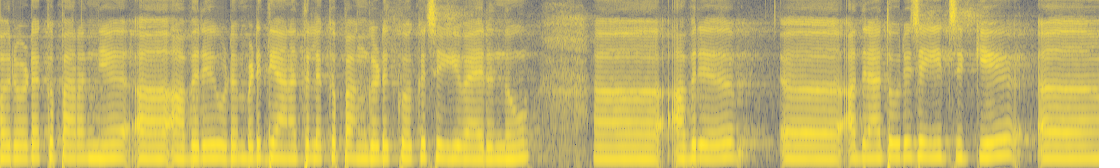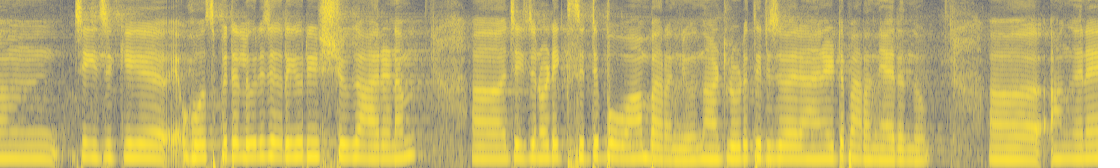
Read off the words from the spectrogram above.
അവരോടൊക്കെ പറഞ്ഞ് അവർ ഉടമ്പടി ധ്യാനത്തിലൊക്കെ പങ്കെടുക്കുകയൊക്കെ ചെയ്യുമായിരുന്നു. അവർ അതിനകത്ത് ഒരു ചേച്ചിക്ക് ചേച്ചിക്ക് ഹോസ്പിറ്റലിൽ ഒരു ചെറിയൊരു ഇഷ്യൂ കാരണം ചേച്ചിനോട് എക്സിറ്റ് പോകാൻ പറഞ്ഞു. നാട്ടിലോട്ട് തിരിച്ചു വരാനായിട്ട് പറഞ്ഞായിരുന്നു. അങ്ങനെ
